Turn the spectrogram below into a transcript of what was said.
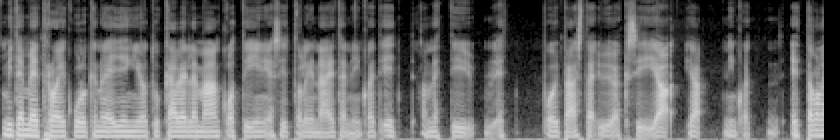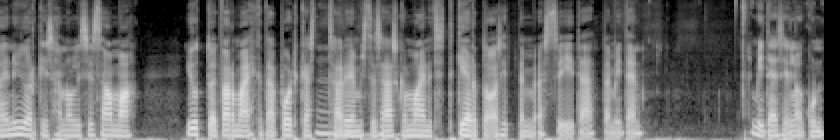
miten metro ei kulkenut ja jengi joutui kävelemään kotiin ja sitten oli näitä, niin kuin, että et annettiin, että voi päästä yöksi ja, ja niin kuin, että, että tavallaan New Yorkissahan oli se sama juttu, että varmaan ehkä tämä podcast-sarja, mm. mistä sä äsken mainitsit, kertoo sitten myös siitä, että miten, miten silloin, kun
